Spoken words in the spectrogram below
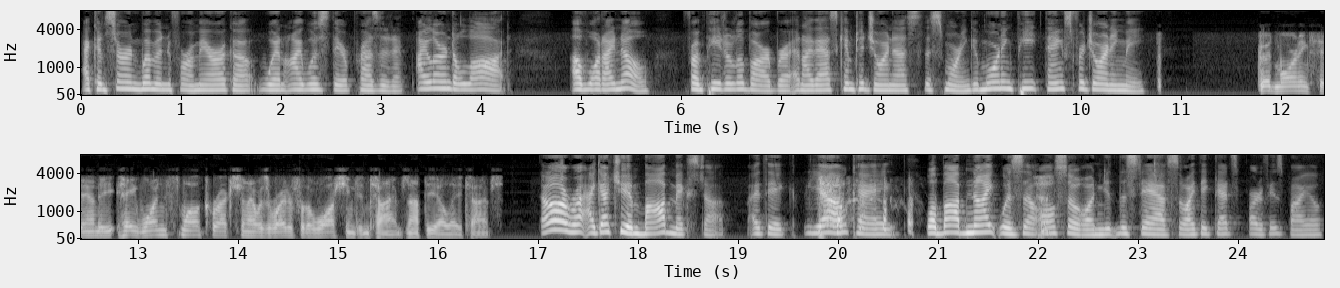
at Concerned Women for America when I was their president. I learned a lot of what I know from Peter LaBarbera, and I've asked him to join us this morning. Good morning, Pete. Thanks for joining me. Good morning, Sandy. Hey, one small correction. I was a writer for the Washington Times, not the LA Times. Oh, right. I got you and Bob mixed up. I think. Yeah, okay. well, Bob Knight was uh, also on the staff, so I think that's part of his bio.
